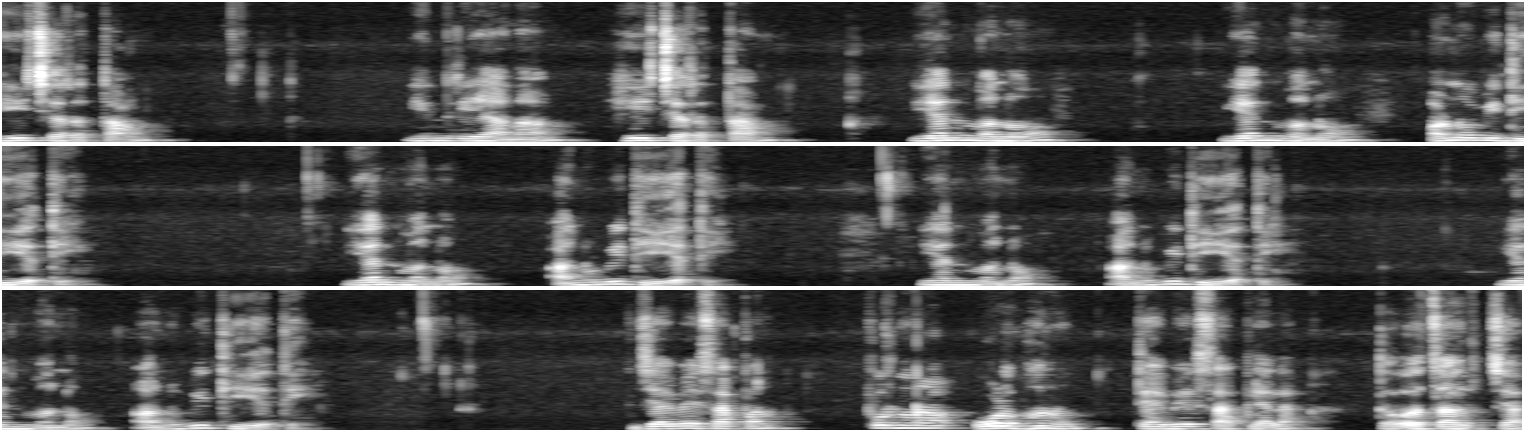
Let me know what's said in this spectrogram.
ही चरताम. इंद्रियाणां ही चरताम. यन्मनो यन्मनो अणुविधीयते. यन्मनो अनुविधीयते यन्मनो अनुविधीयते यन्मनो अनुविधीयते ज्यावेळेस आपण पूर्ण ओळ म्हणू त्यावेळेस आपल्याला तर अचा उच्चार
